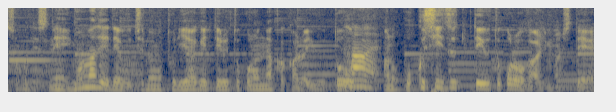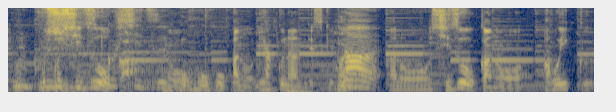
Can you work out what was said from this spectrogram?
そうですね。今まででうちの取り上げているところの中から言うと、はい。あの奥静っていうところがありまして、うん。奥静岡のあの略なんですけど、はあの静岡の葵区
